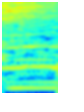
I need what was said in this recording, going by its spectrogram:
Hello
